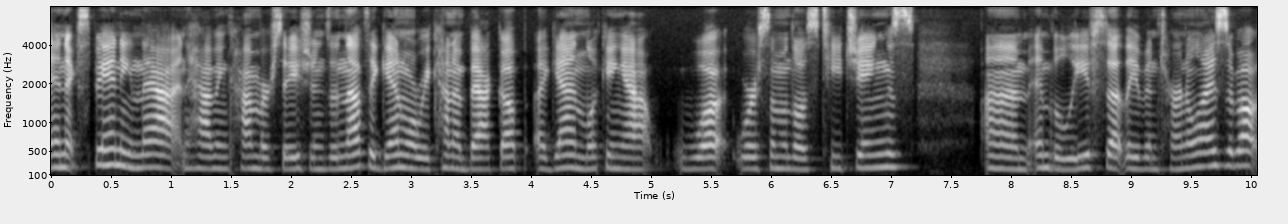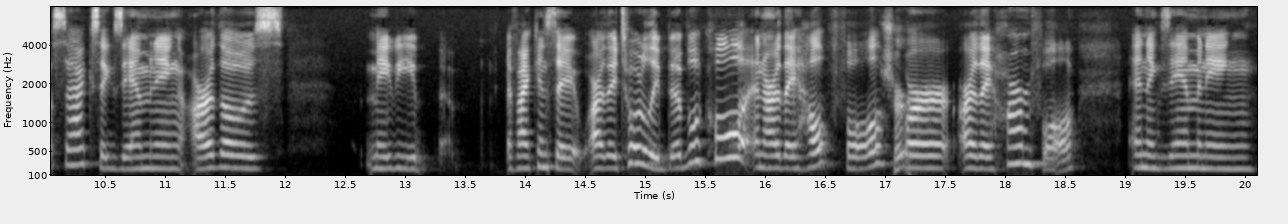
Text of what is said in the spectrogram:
and expanding that and having conversations. And that's again where we kind of back up again looking at what were some of those teachings um, and beliefs that they've internalized about sex examining are those maybe if i can say are they totally biblical and are they helpful Sure. or are they harmful? And examining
